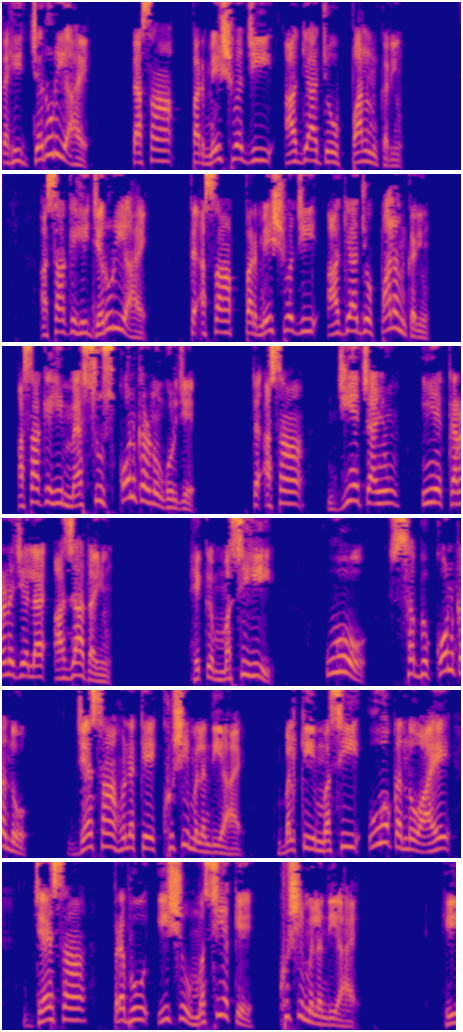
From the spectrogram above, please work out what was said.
त हीउ ज़रूरी आहे त असां परमेश्वर जी आज्ञा जो पालन करियूं असांखे हीउ ज़रूरी आहे त असां परमेश्वर जी आज्ञा जो पालन करियूं असांखे हीउ महसूसु कोन करणो घुर्जे त असां जीअं चाहियूं ईअं करण जे लाइ आज़ादु आहियूं हिकु मसीह उहो सभु कोन कंदो जंहिंसां हुन खे खु़शी मिलंदी आहे बल्कि मसीह उहो कंदो आहे जंहिंसां प्रभु ईशू मसीह खे खु़शी मिलंदी आहे ही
